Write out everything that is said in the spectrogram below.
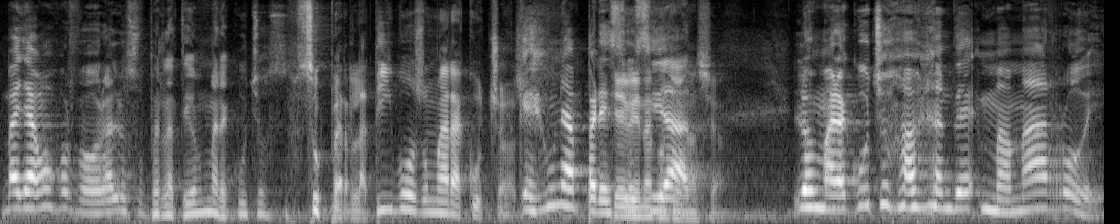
Vayamos, por favor, a los superlativos maracuchos. Superlativos maracuchos. Que es una ¿Qué viene a preciosidad. Los maracuchos hablan de mamá rodé.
